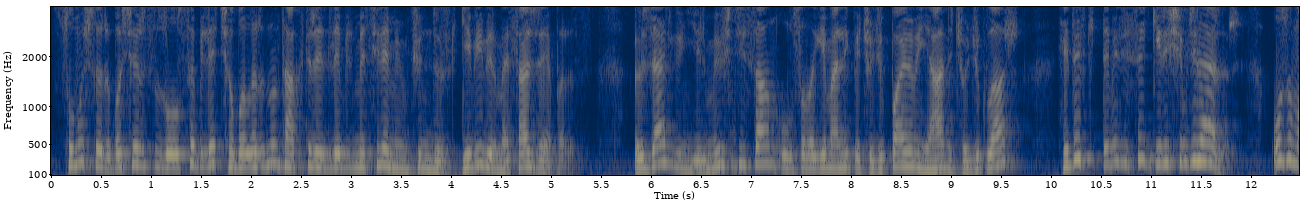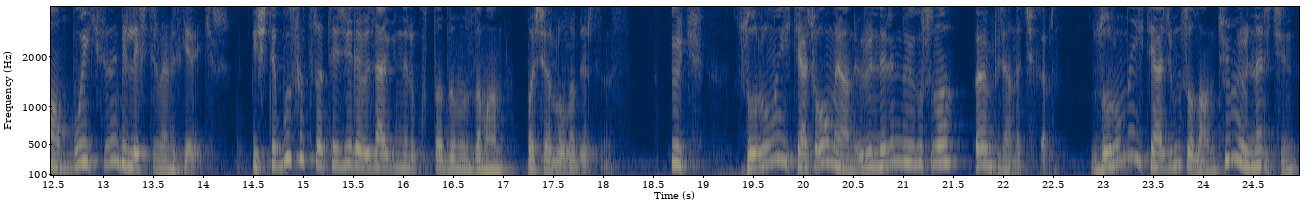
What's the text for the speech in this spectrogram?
sonuçları başarısız olsa bile çabalarının takdir edilebilmesiyle mümkündür gibi bir mesajla yaparız. Özel gün 23 Nisan Ulusal Egemenlik ve Çocuk Bayramı yani çocuklar, hedef kitlemiz ise girişimcilerdir. O zaman bu ikisini birleştirmemiz gerekir. İşte bu stratejiyle özel günleri kutladığınız zaman başarılı olabilirsiniz. 3. Zorunlu ihtiyaç olmayan ürünlerin duygusunu ön plana çıkarın. Zorunlu ihtiyacımız olan tüm ürünler için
